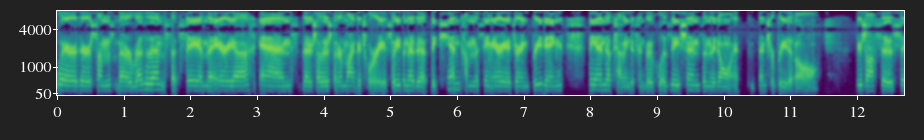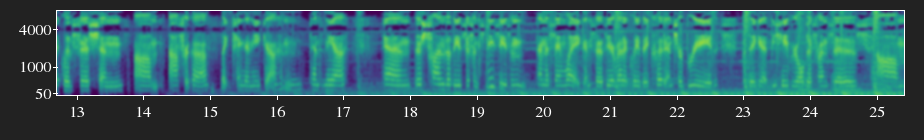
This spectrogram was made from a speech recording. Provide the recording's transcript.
where there are some that are residents that stay in the area and there's others that are migratory. So even though that they can come in the same area during breeding, they end up having different vocalizations and they don't interbreed at all. There's also cichlid fish in um, Africa, like Tanganyika and Tanzania, and there's tons of these different species in, in the same lake. And so theoretically they could interbreed, but they get behavioral differences um,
